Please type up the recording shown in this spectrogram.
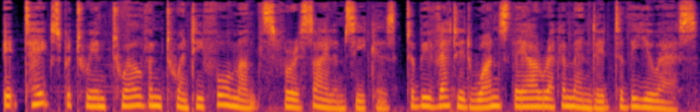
it takes between 12 and 24 months for asylum seekers to be vetted once they are recommended to the US.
